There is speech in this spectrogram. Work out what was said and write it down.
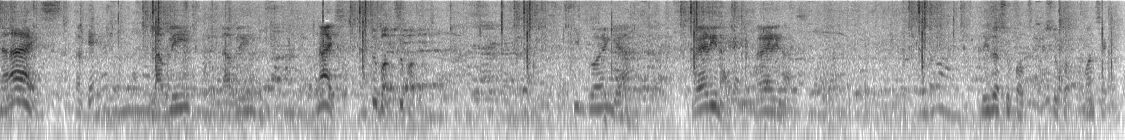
Nice. Okay. Lovely. Lovely. Nice. Superb. Superb. Keep going. Yeah. Very nice. Very nice. These are superb. Superb. One second.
